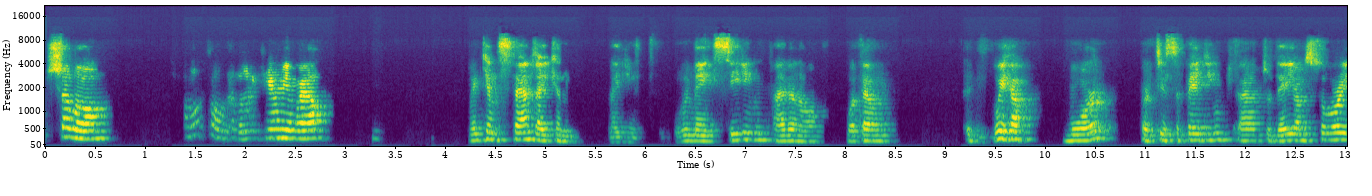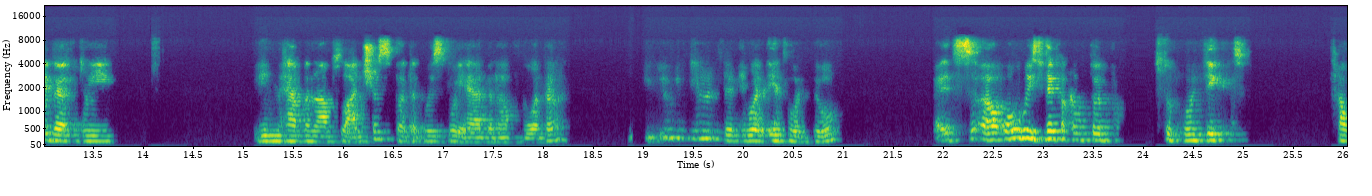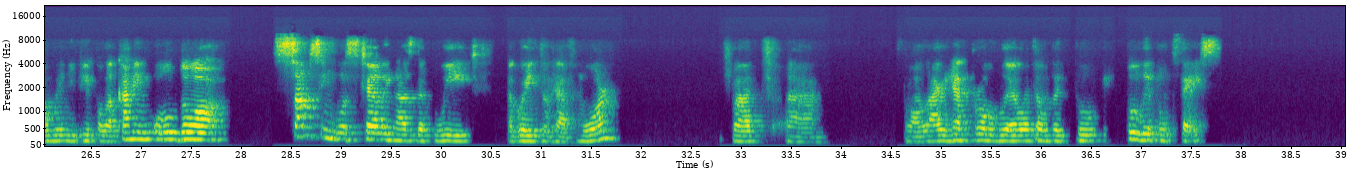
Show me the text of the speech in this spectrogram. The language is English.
Shalom. Can you hear me well? I can stand, I can like remain sitting, I don't know, whatever. We have more participating uh, today. I'm sorry that we didn't have enough lunches, but at least we had enough water. It would, it would do. It's uh, always difficult to, to predict how many people are coming, although something was telling us that we are going to have more. But uh, well, I had probably a little bit too, too little faith.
